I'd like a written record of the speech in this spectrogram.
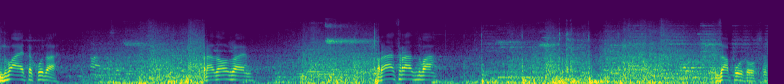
Два это куда? Продолжаем. Раз, раз, два. Запутался.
